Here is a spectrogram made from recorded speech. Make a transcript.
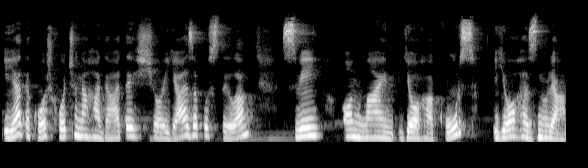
І я також хочу нагадати, що я запустила свій онлайн йога курс Йога з нуля,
